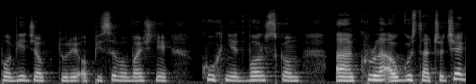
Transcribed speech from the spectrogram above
powiedział, który opisywał właśnie kuchnię dworską a, króla Augusta III,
